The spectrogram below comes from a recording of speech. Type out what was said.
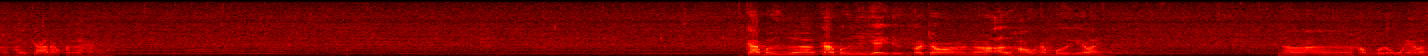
Rồi thấy cá nó khỏe hẳn. Cá bự ờ, cá bự như vậy đừng có cho nó ở hồ 50 nha các bạn. Nó ờ, không có đủ nha các bạn.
